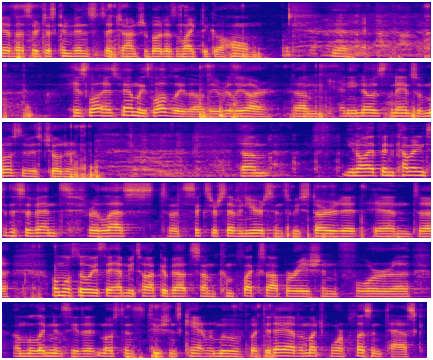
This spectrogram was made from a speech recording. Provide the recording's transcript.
of us are just convinced that John Chabot doesn't like to go home. Yeah. His, lo- his family's lovely, though, they really are. Um, and he knows the names of most of his children. Um, you know, I've been coming to this event for the last what, six or seven years since we started it, and uh, almost always they have me talk about some complex operation for uh, a malignancy that most institutions can't remove. But today I have a much more pleasant task.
